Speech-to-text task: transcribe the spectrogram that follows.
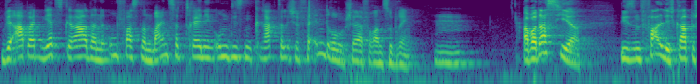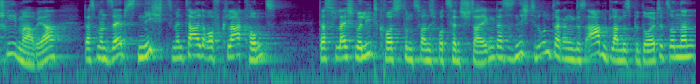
Und wir arbeiten jetzt gerade an einem umfassenden Mindset-Training, um diesen charakterliche Veränderung schneller voranzubringen. Aber das hier, diesen Fall, den ich gerade beschrieben habe, ja, dass man selbst nicht mental darauf klarkommt, dass vielleicht mal Leadkosten um 20% steigen, dass es nicht den Untergang des Abendlandes bedeutet, sondern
